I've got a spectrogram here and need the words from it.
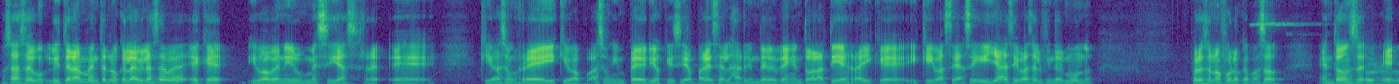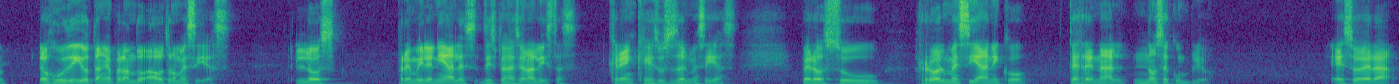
O sea, según, literalmente lo que la Biblia se ve es que iba a venir un Mesías eh, que iba a ser un rey, que iba a ser un imperio, que se iba a aparecer el jardín del Edén en toda la tierra y que, que iba a ser así y ya, ese iba a ser el fin del mundo. Pero eso no fue lo que pasó. Entonces, eh, los judíos están esperando a otro Mesías. Los premileniales dispensacionalistas creen que Jesús es el Mesías, pero su rol mesiánico terrenal no se cumplió. Eso era,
